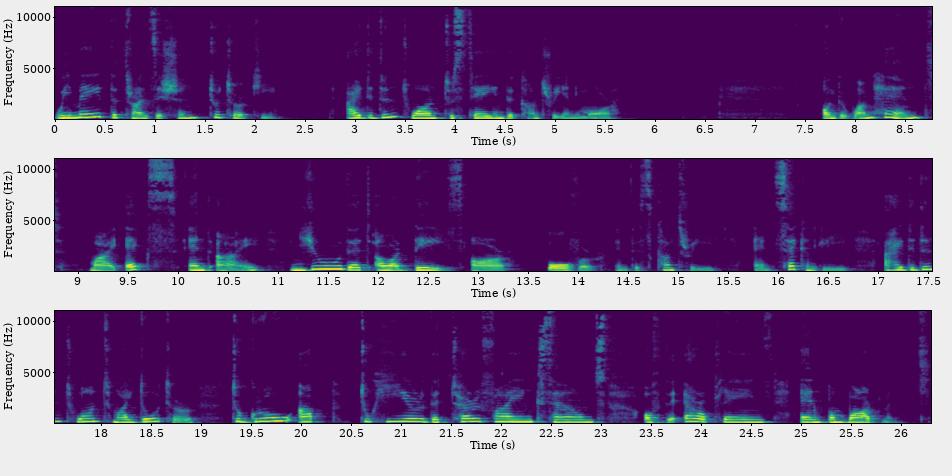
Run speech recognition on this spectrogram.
we made the transition to Turkey. I didn't want to stay in the country anymore. On the one hand, my ex and I knew that our days are over in this country, and secondly, I didn't want my daughter to grow up to hear the terrifying sounds of the aeroplanes and bombardment.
